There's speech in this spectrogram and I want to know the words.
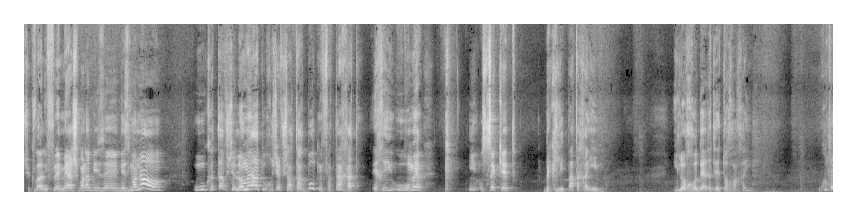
שכבר לפני מאה שמונה בזמנו, הוא כתב שלא מעט, הוא חושב שהתרבות מפתחת, איך היא, הוא אומר, היא עוסקת בקליפת החיים. היא לא חודרת לתוך החיים. הוא כותב,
